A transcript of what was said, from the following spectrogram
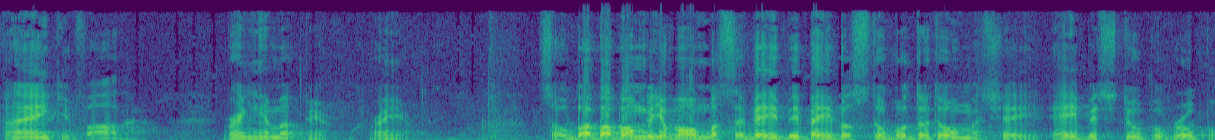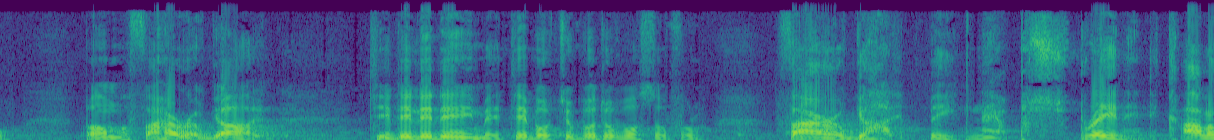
Thank you, Father. Bring him up here, right here. So ba ba bum ya bum se baby baby stubo do do ma she ebe stubo rupo bum fire of God. Ti de de de me te bo chubo do bo so for fire of God be now spreading the color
